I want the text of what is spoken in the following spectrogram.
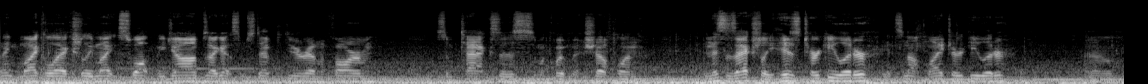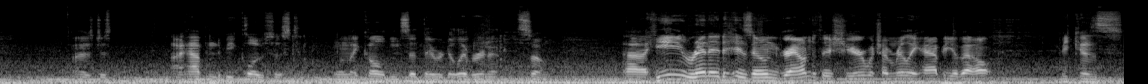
I think Michael actually might swap me jobs. I got some stuff to do around the farm, some taxes, some equipment shuffling. And this is actually his turkey litter. It's not my turkey litter. Um, I was just, I happened to be closest when they called and said they were delivering it. So uh, he rented his own ground this year, which I'm really happy about because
